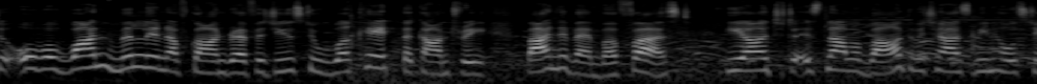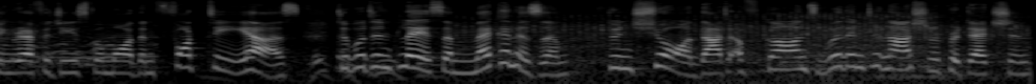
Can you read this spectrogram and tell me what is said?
to over 1 million Afghan refugees to vacate the country by November 1st. He urged Islamabad, which has been hosting refugees for more than 40 years, to put in place a mechanism to ensure that Afghans with international protection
